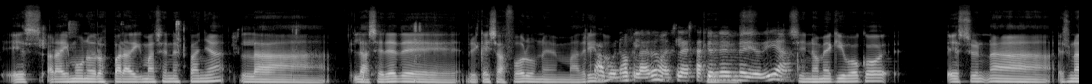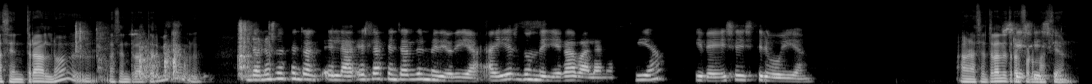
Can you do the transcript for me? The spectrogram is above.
es ahora mismo uno de los paradigmas en España la, sede de, del Caixa Forum en Madrid. Ah, bueno, claro, es la estación del mediodía. Si no me equivoco, es una, es una central, ¿no? Una central térmica. No, no es la central, es la central del mediodía. Ahí es donde llegaba la energía y de ahí se distribuía. A una central de transformación.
